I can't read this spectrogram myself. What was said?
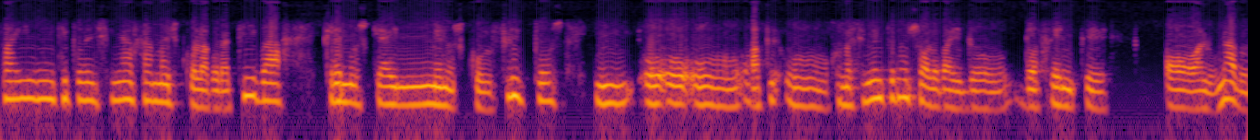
fai un tipo de enseñanza máis colaborativa, creemos que hai menos conflitos e o, o, o, o conocimiento non só vai do docente ao alumnado,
